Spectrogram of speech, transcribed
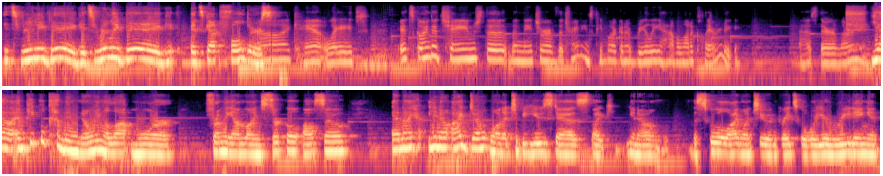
It's really big. It's really big. It's got folders. Oh, I can't wait. It's going to change the, the nature of the trainings. People are going to really have a lot of clarity as they're learning. Yeah, and people come in knowing a lot more from the online circle also and I, you know, I don't want it to be used as like, you know, the school I went to in grade school where you're reading and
